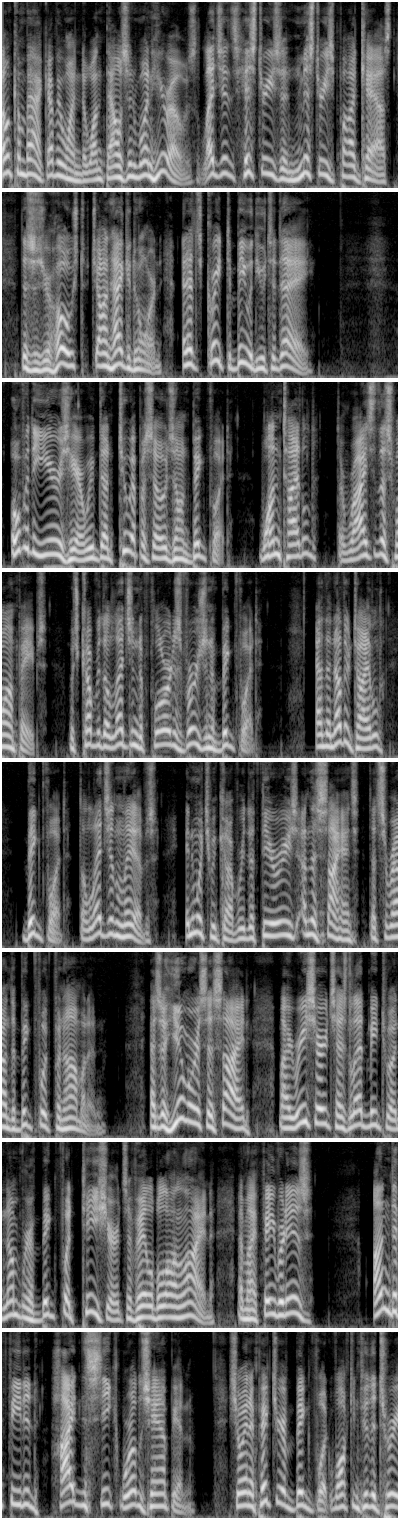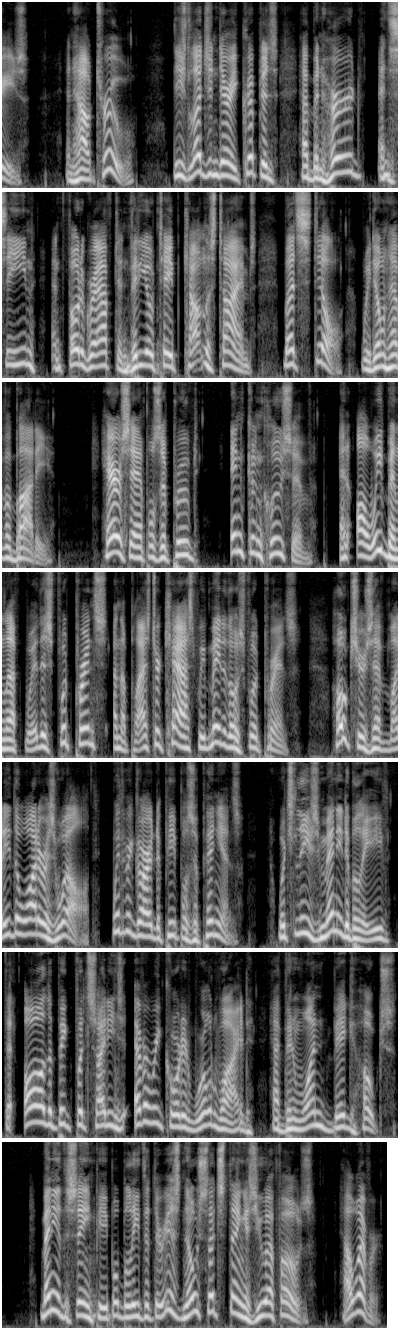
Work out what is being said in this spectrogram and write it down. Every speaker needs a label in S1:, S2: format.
S1: Welcome back, everyone, to 1001 Heroes, Legends, Histories, and Mysteries podcast. This is your host, John Hagedorn, and it's great to be with you today. Over the years here, we've done two episodes on Bigfoot, one titled The Rise of the Swamp Apes, which covered the legend of Florida's version of Bigfoot, and another titled Bigfoot, The Legend Lives, in which we covered the theories and the science that surround the Bigfoot phenomenon. As a humorous aside, my research has led me to a number of Bigfoot t shirts available online, and my favorite is Undefeated Hide and Seek World Champion, showing a picture of Bigfoot walking through the trees. And how true! These legendary cryptids have been heard and seen and photographed and videotaped countless times, but still, we don't have a body. Hair samples have proved inconclusive and all we've been left with is footprints and the plaster cast we've made of those footprints. Hoaxers have muddied the water as well, with regard to people's opinions, which leaves many to believe that all the Bigfoot sightings ever recorded worldwide have been one big hoax. Many of the same people believe that there is no such thing as UFOs. However,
